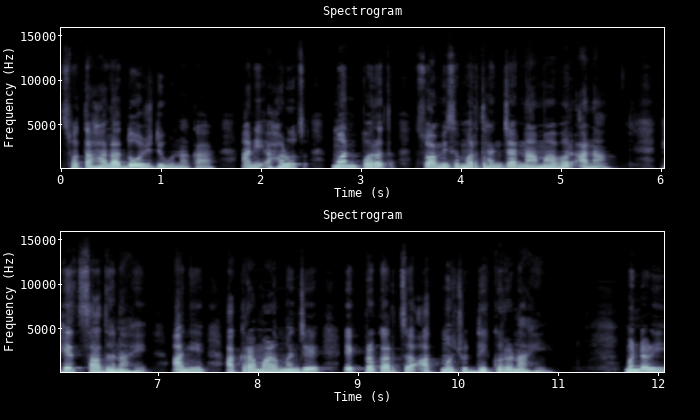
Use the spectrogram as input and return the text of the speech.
स्वतःला दोष देऊ नका आणि हळूच मन परत स्वामी समर्थांच्या नामावर आणा. हेच साधन आहे आणि अकरा माळ म्हणजे एक प्रकारचं आत्मशुद्धीकरण आहे. मंडळी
